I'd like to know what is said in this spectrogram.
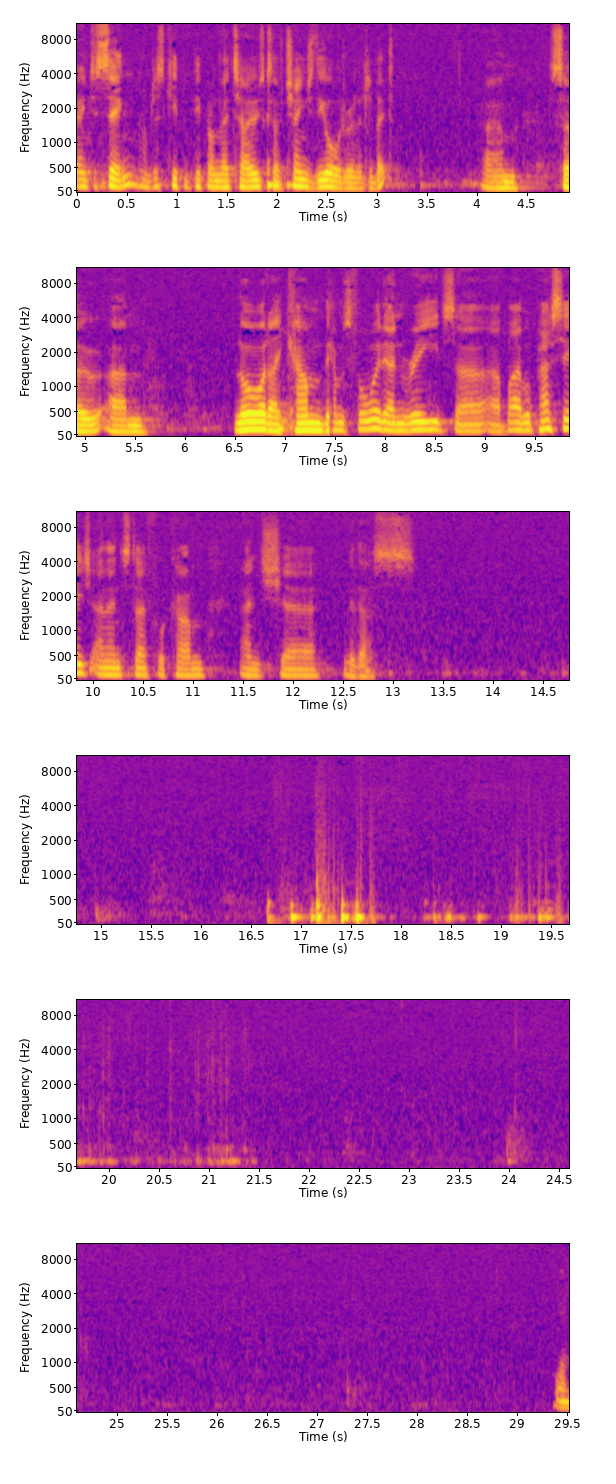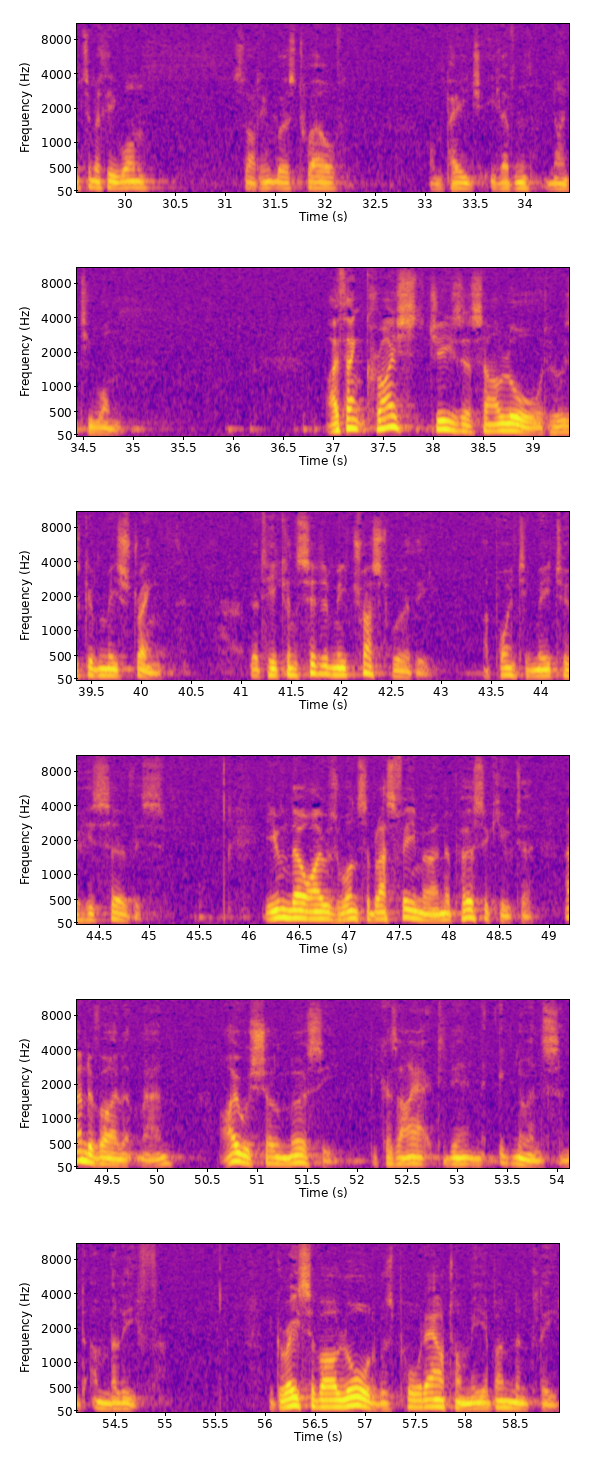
going to sing. I'm just keeping people on their toes because I've changed the order a little bit. Um, so, um, Lord, I come, comes forward and reads uh, our Bible passage, and then Steph will come and share with us. One Timothy one, starting at verse twelve, on page eleven ninety one. I thank Christ Jesus our Lord, who has given me strength, that he considered me trustworthy, appointing me to his service. Even though I was once a blasphemer and a persecutor and a violent man, I was shown mercy because I acted in ignorance and unbelief. The grace of our Lord was poured out on me abundantly,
